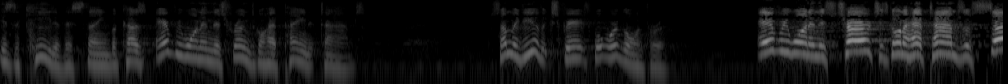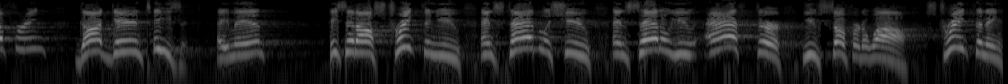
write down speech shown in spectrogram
is the key to this thing because everyone in this room is going to have pain at times. Some of you have experienced what we're going through. Everyone in this church is going to have times of suffering. God guarantees it. Amen. He said, I'll strengthen you and establish you and settle you after you've suffered a while. Strengthening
